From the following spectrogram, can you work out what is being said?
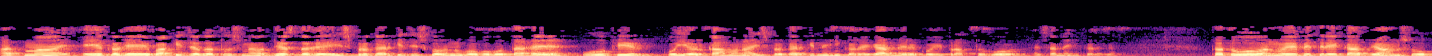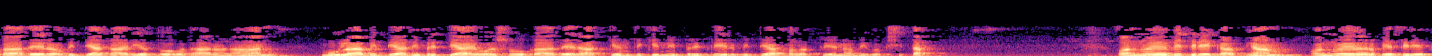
आत्मा एक है, बाकी जगत उसमें अध्यस्त है। इस प्रकार की जिसको अनुभव होता है, वो फिर कोई और कामना इस प्रकार की नहीं करेगा, मेरे कोई प्राप्त हो, ऐसा नहीं करेगा। ततो अन्वय व्यतिरेकाभ्याम शोकादेर अविद्या कार्यत्व अवधारणान मूला विद्या निवृत्तिया एवं शोकादेर आत्यंतिकी निवृत्तिर विद्याफल विवक्षिता। अन्वय व्यतिरेकाभ्याम अन्वय और व्यतिरेक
